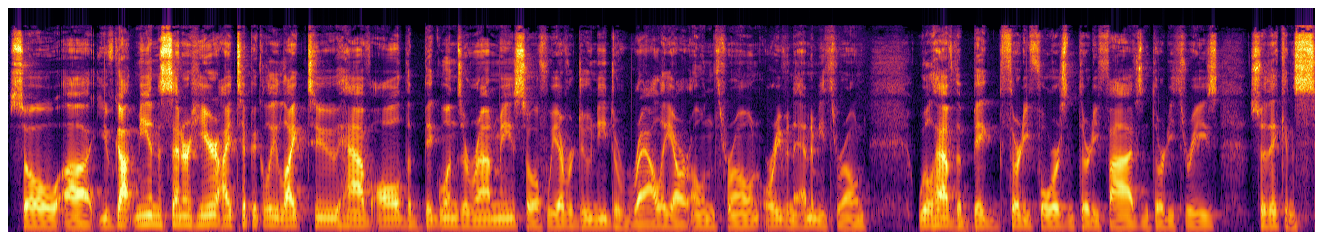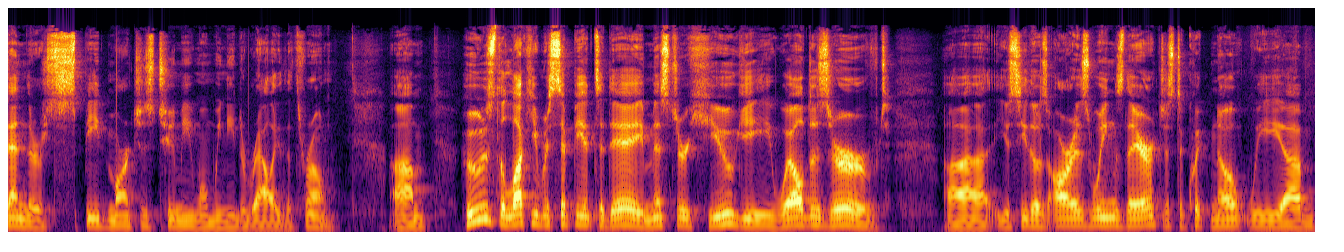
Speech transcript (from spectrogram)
So uh, you've got me in the center here. I typically like to have all the big ones around me. So if we ever do need to rally our own throne or even enemy throne, we'll have the big 34s and 35s and 33s so they can send their speed marches to me when we need to rally the throne. Um, who's the lucky recipient today? Mr. Hughie, well deserved. Uh, you see those Ares wings there? Just a quick note. We... Um,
